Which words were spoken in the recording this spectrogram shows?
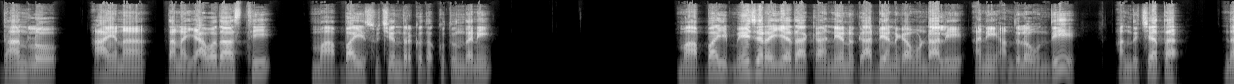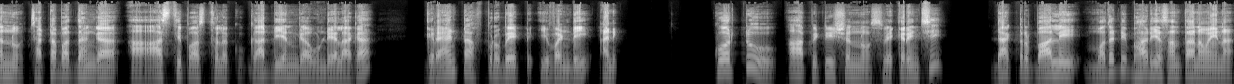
దాన్లో ఆయన తన యావదాస్తి మా అబ్బాయి సుచేంద్రకు దక్కుతుందని మా అబ్బాయి మేజర్ అయ్యేదాకా నేను గార్డియన్గా ఉండాలి అని అందులో ఉంది. అందుచేత నన్ను చట్టబద్ధంగా ఆ ఆస్తిపాస్తులకు గార్డియన్గా ఉండేలాగా గ్రాంట్ ఆఫ్ ప్రొబేట్ ఇవ్వండి అని కోర్టు ఆ పిటిషన్ను స్వీకరించి డాక్టర్ బాలి మొదటి భార్య సంతానమైన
